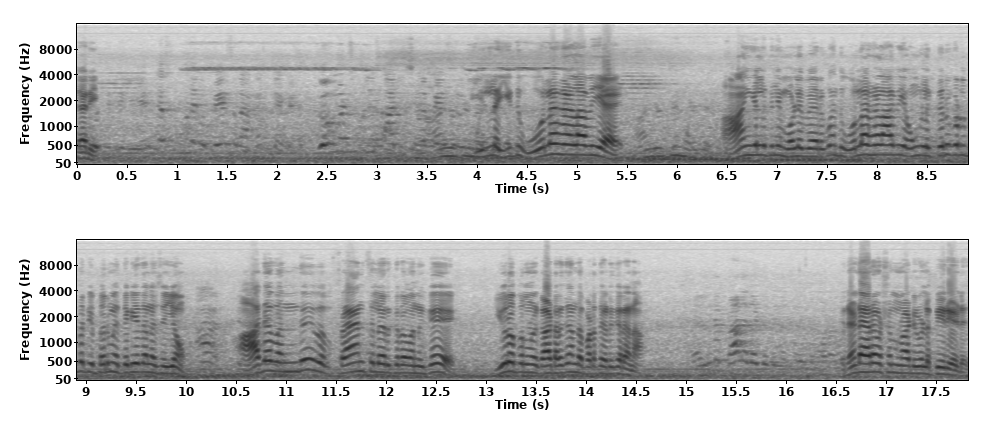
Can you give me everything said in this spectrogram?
சரி. இல்லை இது உலகளாவிய ஆங்கிலத்திலையும் மொழிபெயர்க்கும் அந்த உலகளாவிய உங்களுக்கு திருக்குறள் பற்றி பெருமை தெரிய தானே செய்யும்? அதை வந்து ஃப்ரான்ஸில் இருக்கிறவனுக்கு யூரோப்பில் காட்டுறதுக்கு அந்த படத்தை எடுக்கிறேன்? நான் ரெண்டாயிரம் வருஷம் முன்னாடி உள்ள பீரியடு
